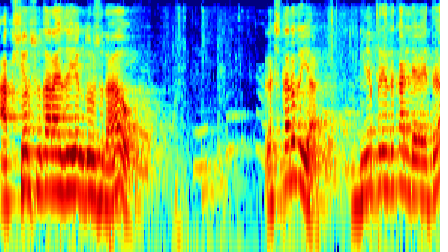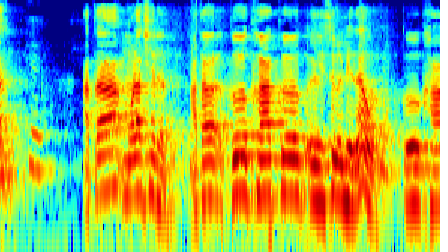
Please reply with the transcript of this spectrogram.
अक्षर सुधारायचं एक दोन सुद्धा हो. लक्षात आलं तुझ्या? पर्यंत काढले का इथं? आता मुळाक्षर आता क खा क सगळं लिहिलं हो. क खा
